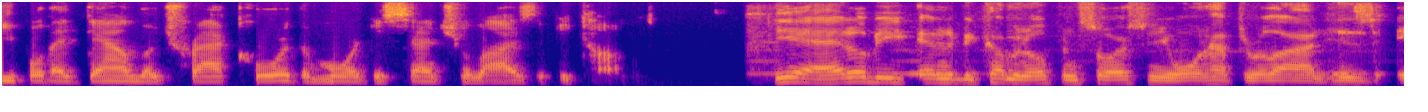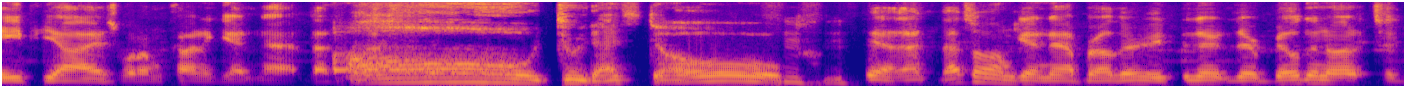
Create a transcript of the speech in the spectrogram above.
people that download Trac Core, the more decentralized it becomes. Yeah, it'll be and it'll become an open source, and you won't have to rely on his API. Is what I'm kind of getting at. That, Oh, dude, that's dope. yeah, that, that's all I'm getting at, brother. It- They're, they're building on it to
